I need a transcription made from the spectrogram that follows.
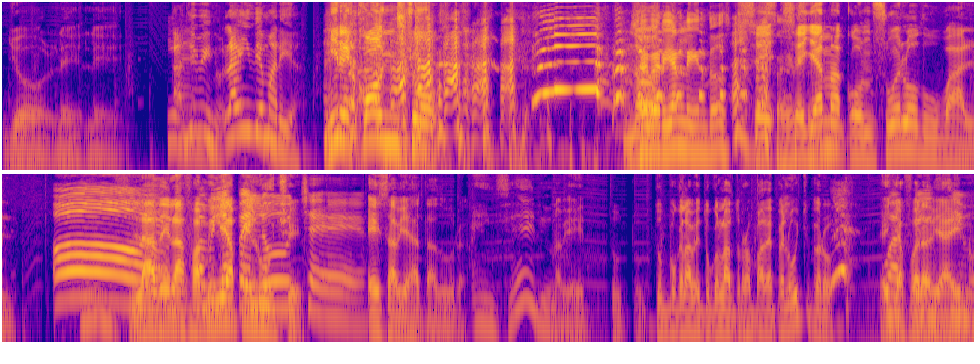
yo le. le... Adivino, la India María. ¡Mire, concho! Se verían lindos. Se, Sí, se sí. llama Consuelo Duval. Oh, La de la familia Peluche. Peluche. Esa vieja está dura. ¿En serio? Una viejita. Tú, tú, tú porque la ves tú con la ropa de peluche, pero ella fuera de ahí, no,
